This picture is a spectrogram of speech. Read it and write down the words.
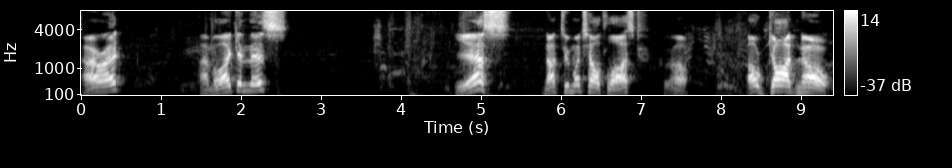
Alright. I'm liking this. Yes! Not too much health lost. Oh. Oh god, no!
